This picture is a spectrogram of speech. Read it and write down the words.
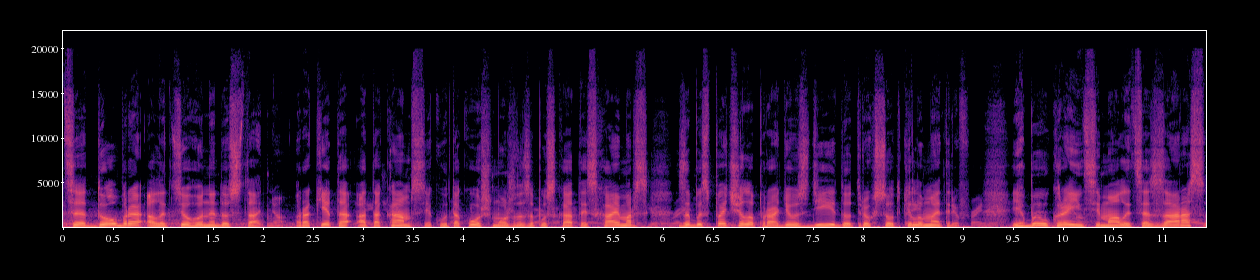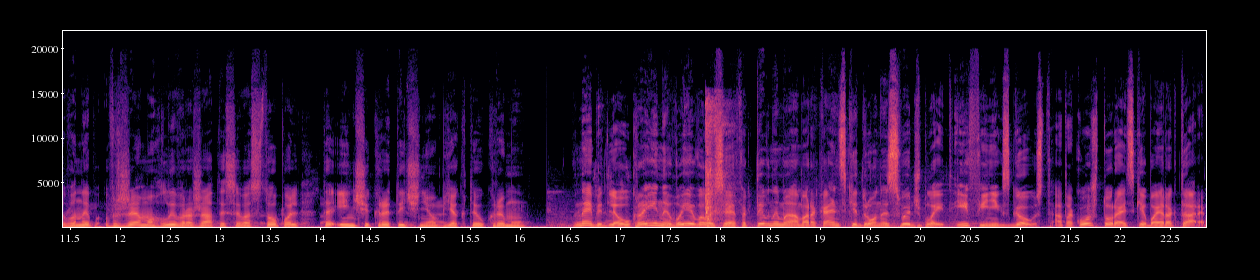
Це добре, але цього недостатньо. Ракета Атакамс, яку також можна запускати з Хаймарс, забезпечила б радіус дії до 300 кілометрів. Якби українці мали це зараз, вони б вже могли вражати Севастополь та інші критичні об'єкти у Криму. В небі для України виявилися ефективними американські дрони Switchblade і Phoenix Ghost, а також турецькі байрактари.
